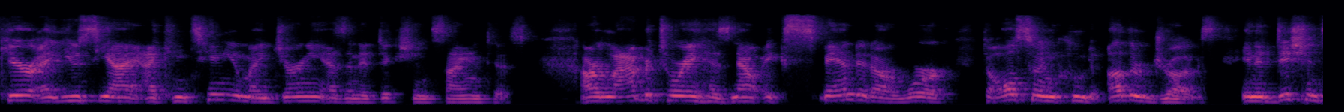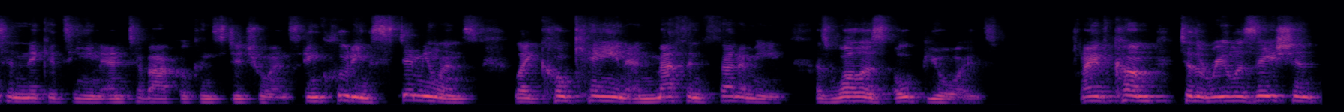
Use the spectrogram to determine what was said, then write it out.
Here at UCI, I continue my journey as an addiction scientist. Our laboratory has now expanded our work to also include other drugs in addition to nicotine and tobacco constituents, including stimulants like cocaine and methamphetamine, as well as opioids. I have come to the realization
